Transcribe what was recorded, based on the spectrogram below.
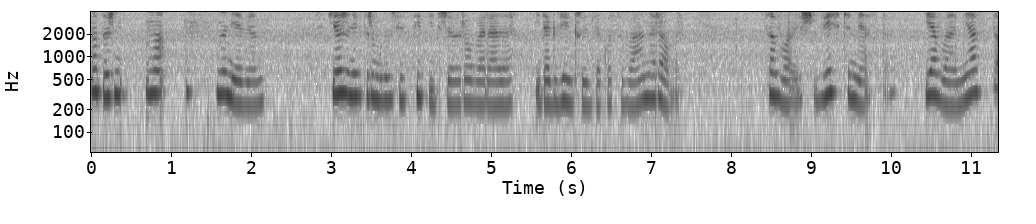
No cóż, no, no nie wiem. Wiem, że niektórzy mogą się zdziwić, że rower, ale i tak większość zagłosowała na rower. Co wolisz, wieś czy miasto? Ja wolę miasto,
